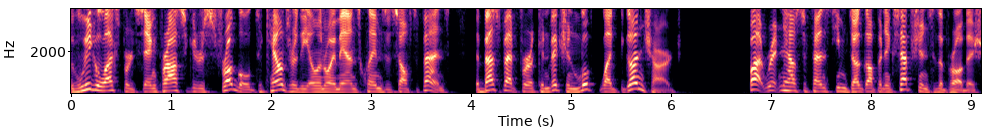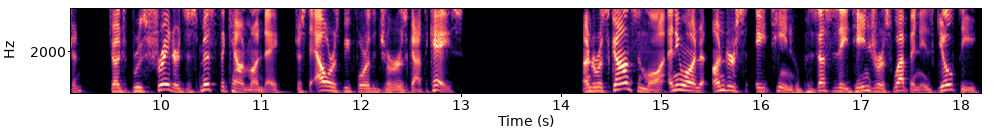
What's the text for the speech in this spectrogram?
with legal experts saying prosecutors struggled to counter the Illinois man's claims of self defense. The best bet for a conviction looked like the gun charge. But Rittenhouse defense team dug up an exception to the prohibition. Judge Bruce Schroeder dismissed the count Monday, just hours before the jurors got the case. Under Wisconsin law, anyone under 18 who possesses a dangerous weapon is guilty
